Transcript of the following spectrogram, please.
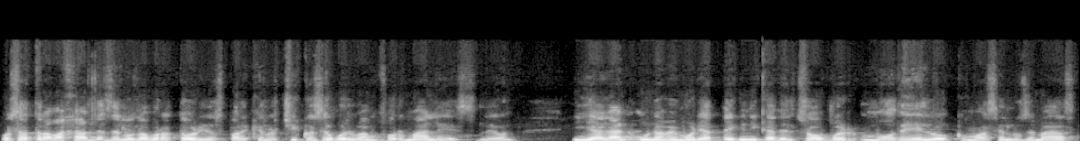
O sea, trabajar desde los laboratorios para que los chicos se vuelvan formales, León, y hagan una memoria técnica del software, modelo, como hacen los demás,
